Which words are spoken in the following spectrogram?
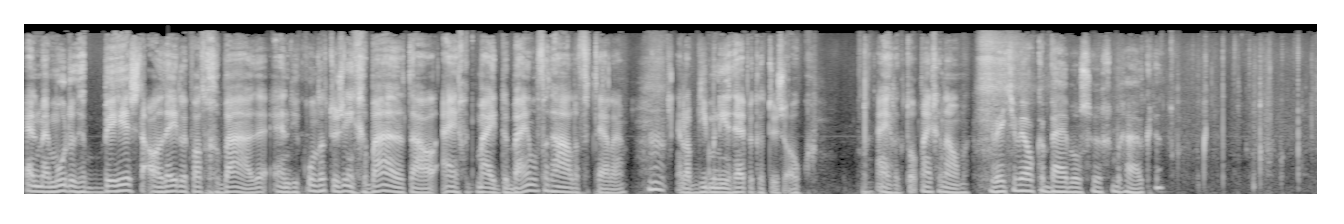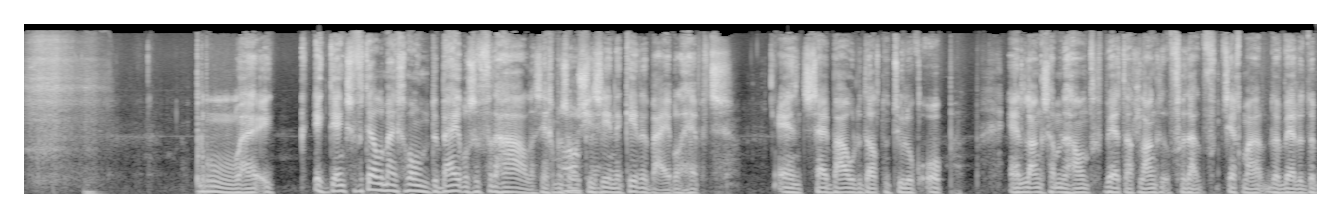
En mijn moeder beheerste al redelijk wat gebaren. En die kon dat dus in gebarentaal eigenlijk mij de Bijbelverhalen vertellen. En op die manier heb ik het dus ook eigenlijk tot mij genomen. Weet je welke Bijbel ze gebruikten? Ik, ik denk, ze vertelden mij gewoon de Bijbelse verhalen, zeg maar, zoals je ze in een kinderbijbel hebt. En zij bouwden dat natuurlijk op. En langzaam de hand werd dat langs, zeg maar, er werden de,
